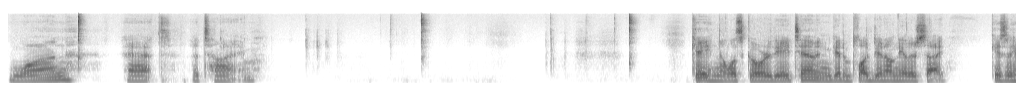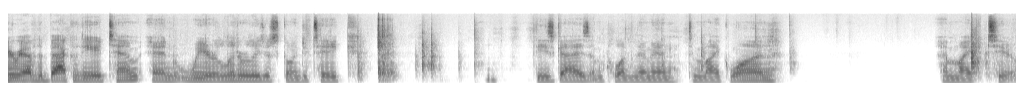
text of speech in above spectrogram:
one at a time. Okay, now let's go over to the ATEM and get them plugged in on the other side. Okay, so here we have the back of the ATEM and we are literally just going to take these guys and plug them in to mic one and mic two.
